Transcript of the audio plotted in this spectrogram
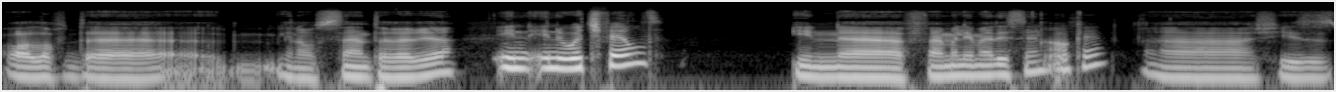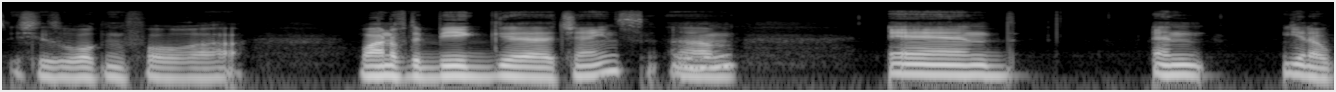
all of the you know center area In in which field? in uh, family medicine. Okay. Uh, she's she's working for uh, one of the big uh, chains, um, and and you know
